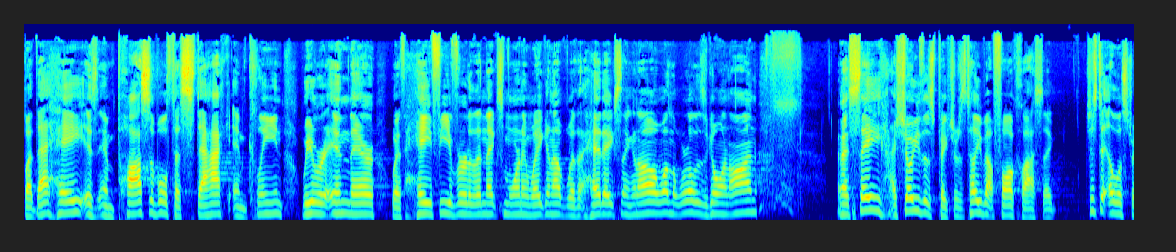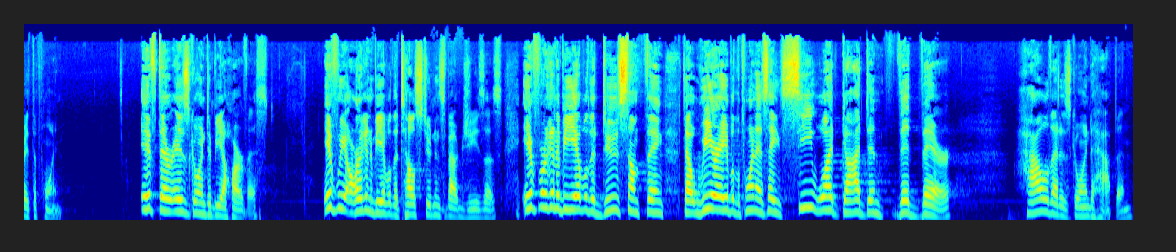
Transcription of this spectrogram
but that hay is impossible to stack and clean. We were in there with hay fever the next morning, waking up with headaches, thinking, oh, what in the world is going on? And I say, I show you those pictures, I tell you about Fall Classic, just to illustrate the point if there is going to be a harvest, if we are going to be able to tell students about Jesus, if we're going to be able to do something that we are able to point and say, see what God did there, how that is going to happen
